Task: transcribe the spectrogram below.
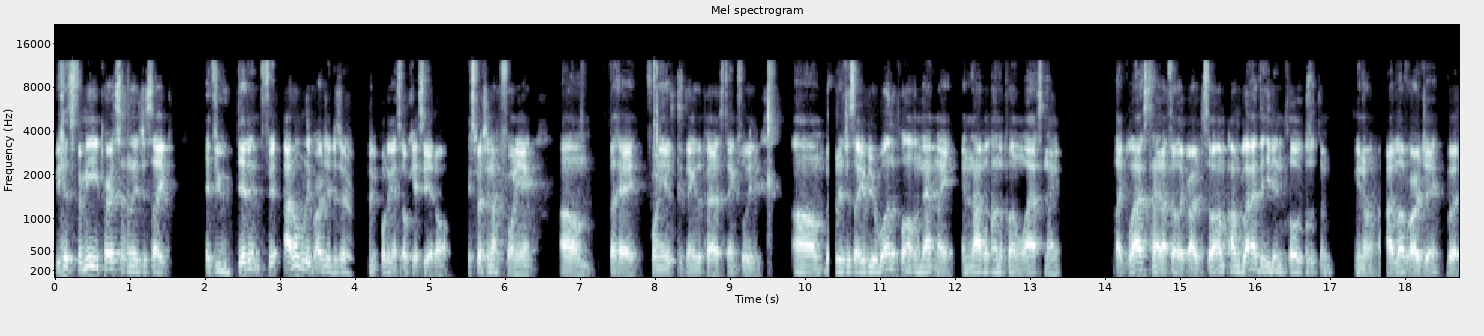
because for me personally, just like if you didn't fit, I don't believe RJ deserves to be pulled against OKC at all, especially not for Fournier. Um, but hey, Fournier is a thing of the past, thankfully. Um, but it's just like if you're willing to pull him that night and not willing to pull him last night, like last night, I felt like RJ. So I'm I'm glad that he didn't close with them. You know, I love RJ, but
